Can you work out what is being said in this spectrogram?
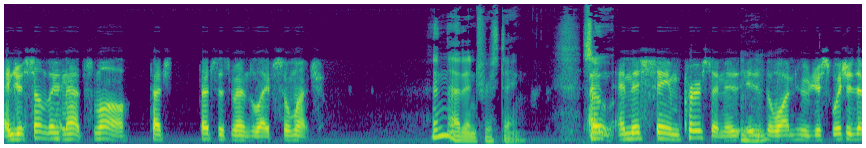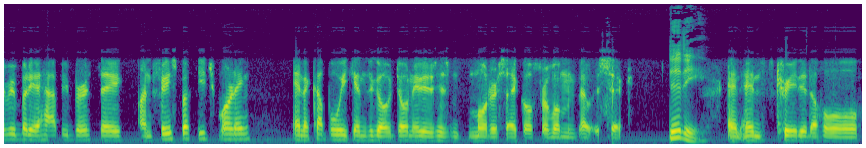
And just something that small touched touched this man's life so much. Isn't that interesting? So, and, and this same person is, mm-hmm. is the one who just wishes everybody a happy birthday on Facebook each morning, and a couple weekends ago donated his motorcycle for a woman that was sick. Did he? And and created a whole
